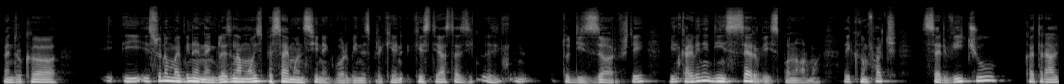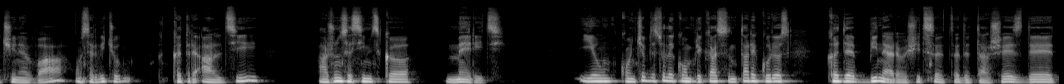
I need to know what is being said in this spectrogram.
pentru că îi sună mai bine în engleză, l-am auzit pe Simon Sinek vorbind despre chestia asta, zic, to deserve, știi? Care vine din service până la urmă. Adică când faci serviciu către altcineva, un serviciu către alții, ajungi să simți că meriți. E un concept destul de complicat, sunt tare curios cât de bine ai reușit să te detașezi de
